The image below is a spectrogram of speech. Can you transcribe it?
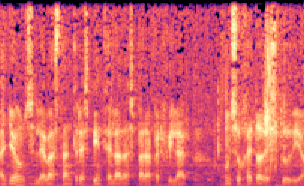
a Jones le bastan tres pinceladas para perfilar un sujeto de estudio,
